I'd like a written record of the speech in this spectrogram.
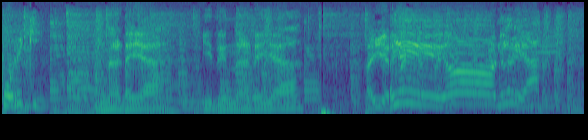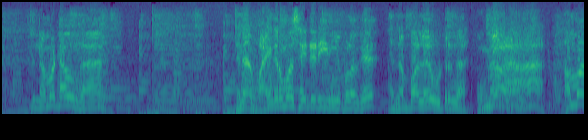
பொறுக்கி. நடையா இது நடையா? ஐயோ இது நம்ம டாவுங்க என்ன பயங்கரமா சைட் அடிக்கிறீங்க போல இருக்கு. அது நம்பாலே விட்டுருங்க. உங்களா? ஆமா.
